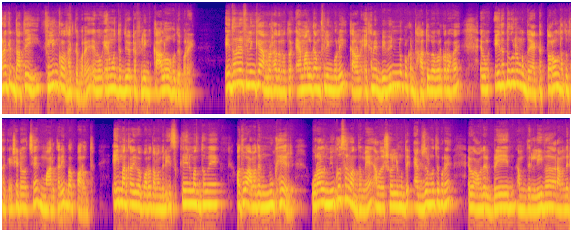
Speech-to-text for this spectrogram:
অনেকের দাঁতেই ফিলিং করা থাকতে পারে এবং এর মধ্যে দুই একটা ফিলিং কালো হতে পারে। এই ধরনের ফিলিংকে আমরা সাধারণত অ্যামালগাম ফিলিং বলি, কারণ এখানে বিভিন্ন প্রকার ধাতু ব্যবহার করা হয় এবং এই ধাতুগুলোর মধ্যে একটা তরল ধাতু থাকে, সেটা হচ্ছে মার্কারি বা পারদ। এই মার্কারি বা পারদ আমাদের স্কিনের মাধ্যমে অথবা আমাদের মুখের ওরাল মিউকাসের মাধ্যমে আমাদের শরীরের মধ্যে অ্যাবজর্ব হতে পারে এবং আমাদের ব্রেন, আমাদের লিভার, আমাদের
